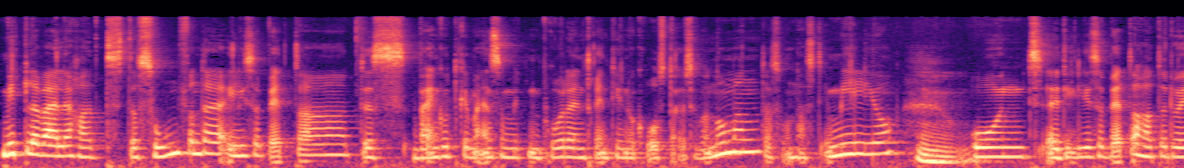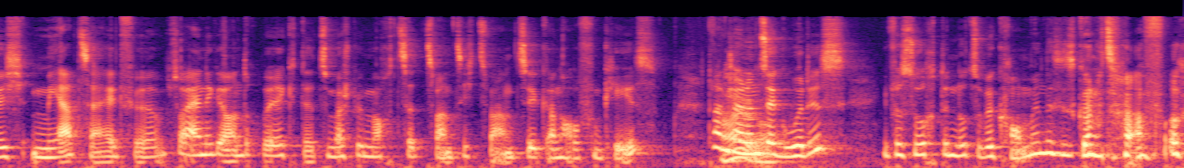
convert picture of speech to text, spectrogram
Mittlerweile hat der Sohn von der Elisabetta das Weingut gemeinsam mit dem Bruder in Trentino großteils übernommen. Der Sohn heißt Emilio. Und äh, die Elisabetta hat dadurch mehr Zeit für so einige andere Projekte. Zum Beispiel macht sie seit 2020 einen Haufen Käse, der anscheinend ja. sehr gut ist. Ich versuche den nur zu bekommen, das ist gar nicht so einfach.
